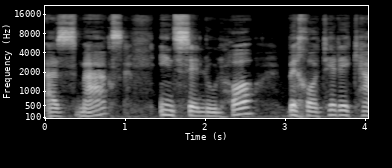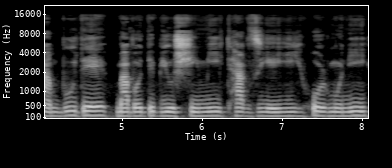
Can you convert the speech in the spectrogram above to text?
از مغز این سلول ها به خاطر کمبود مواد بیوشیمی، تغذیه‌ای، هورمونی،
